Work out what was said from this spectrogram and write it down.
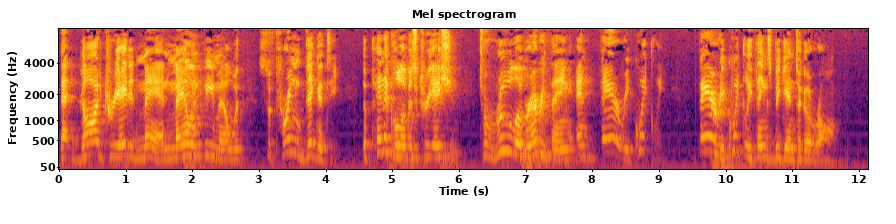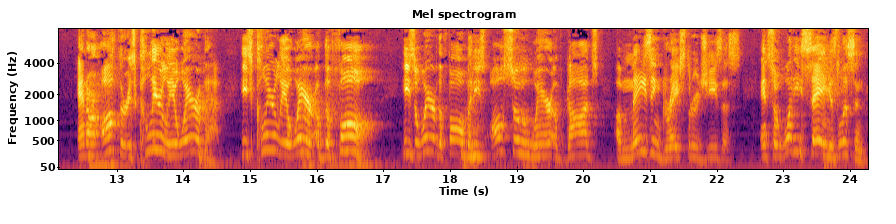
that God created man, male and female, with supreme dignity, the pinnacle of his creation, to rule over everything, and very quickly, very quickly things begin to go wrong. And our author is clearly aware of that. He's clearly aware of the fall. He's aware of the fall, but he's also aware of God's amazing grace through Jesus. And so what he's saying is listen,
